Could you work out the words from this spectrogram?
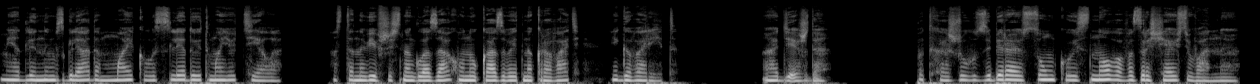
Медленным взглядом Майкл исследует моё тело. Остановившись на глазах, он указывает на кровать и говорит. «Одежда». Подхожу, забираю сумку и снова возвращаюсь в ванную.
